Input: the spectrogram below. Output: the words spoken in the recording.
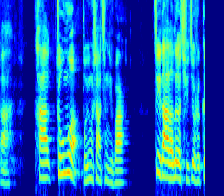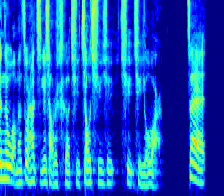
啊，他周末不用上兴趣班，最大的乐趣就是跟着我们坐上几个小时车去郊区去去去游玩，在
